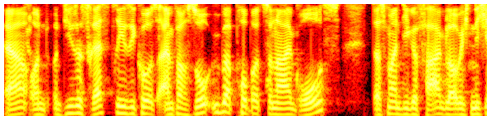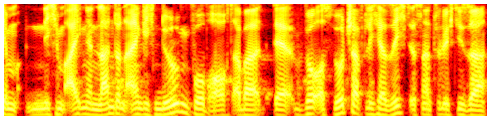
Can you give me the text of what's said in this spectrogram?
Ja, und, und dieses Restrisiko ist einfach so überproportional groß, dass man die Gefahr, glaube ich, nicht im, nicht im eigenen Land und eigentlich nirgendwo braucht. Aber der aus wirtschaftlicher Sicht ist natürlich dieser,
